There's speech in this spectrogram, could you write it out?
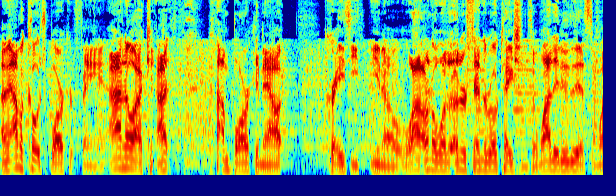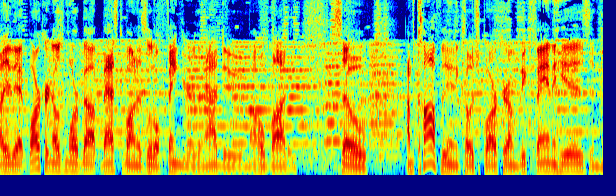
I mean, I'm a Coach Barker fan. I know I can. I, I'm barking out crazy. You know, well, I don't know whether to understand the rotations and why they do this and why they do that. Barker knows more about basketball in his little finger than I do in my whole body. So I'm confident in Coach Barker. I'm a big fan of his, and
